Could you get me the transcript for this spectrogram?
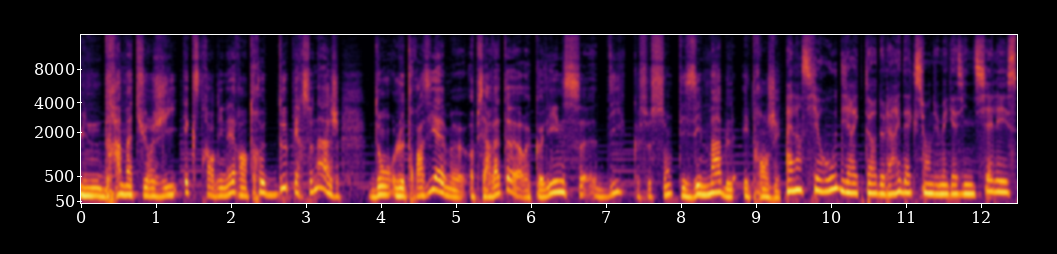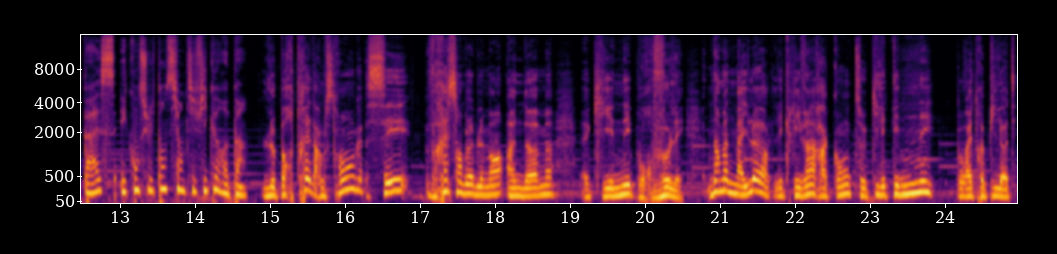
une dramaturgie extraordinaire entre deux personnages, dont le troisième, observateur, Collins, dit que ce sont des aimables étrangers. Alain Sirou, directeur de la rédaction du magazine Ciel et Espace et consultant scientifique européen. Le portrait d'Armstrong, c'est vraisemblablement un homme euh, qui est né pour voler. Norman Mailer, l'écrivain, raconte qu'il était né pour être pilote.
